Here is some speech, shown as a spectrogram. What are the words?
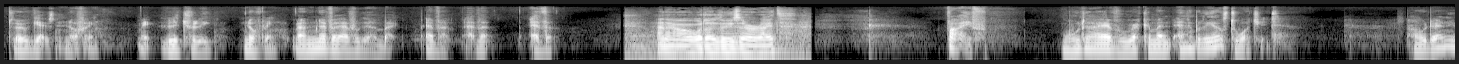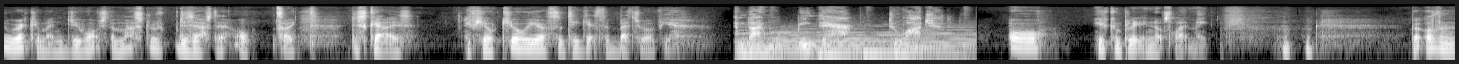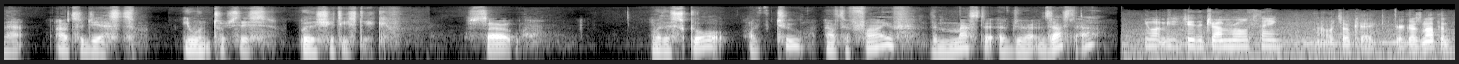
So it gets nothing. It, literally nothing. I'm never ever going back. Ever, ever, ever. I know, what a loser, right? Five. Would I ever recommend anybody else to watch it? I would only recommend you watch The Master of Disaster, oh, sorry, Disguise, if your curiosity gets the better of you. And I will be there to watch it. Or you're completely nuts like me. but other than that, I'd suggest you wouldn't touch this with a shitty stick. So, with a score of 2 out of 5, The Master of Disaster You want me to do the drum roll thing? No, it's okay. Here goes nothing.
